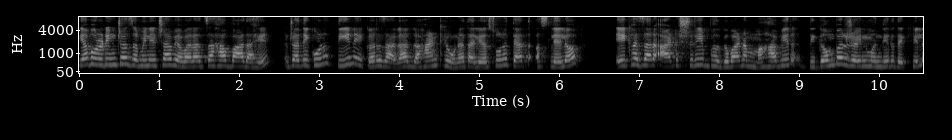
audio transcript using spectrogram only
या बोर्डिंगच्या जमिनीच्या व्यवहाराचा हा वाद आहे. ज्यात एकूण तीन एकर जागा गहाण ठेवण्यात आली असून त्यात असलेलं एक हजार आठ श्री भगवान महावीर दिगंबर जैन मंदिर देखील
